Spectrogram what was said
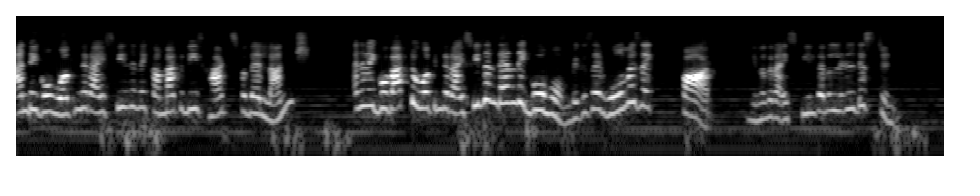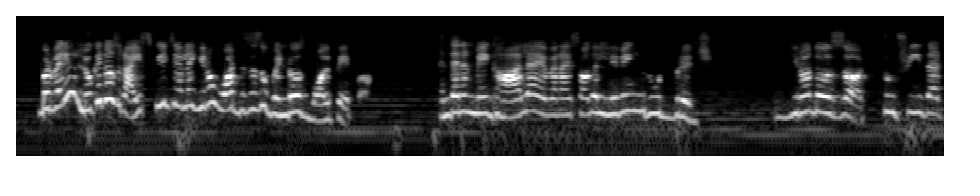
And they go work in the rice fields and they come back to these huts for their lunch. And then they go back to work in the rice fields and then they go home because their home is like far. You know, the rice fields are a little distant. But when you look at those rice fields, you're like, you know what? This is a Windows wallpaper. And then in Meghalaya, when I saw the living root bridge, you know those uh, two trees that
